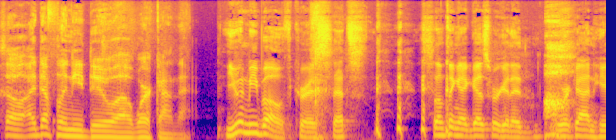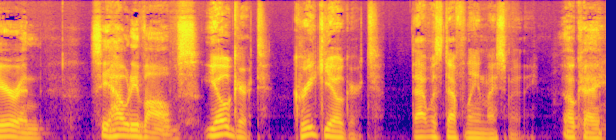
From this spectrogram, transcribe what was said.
So I definitely need to uh, work on that. You and me both, Chris. That's something I guess we're going to Oh. work on here and see how it evolves. Yogurt, Greek yogurt. That was definitely in my smoothie. Okay.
